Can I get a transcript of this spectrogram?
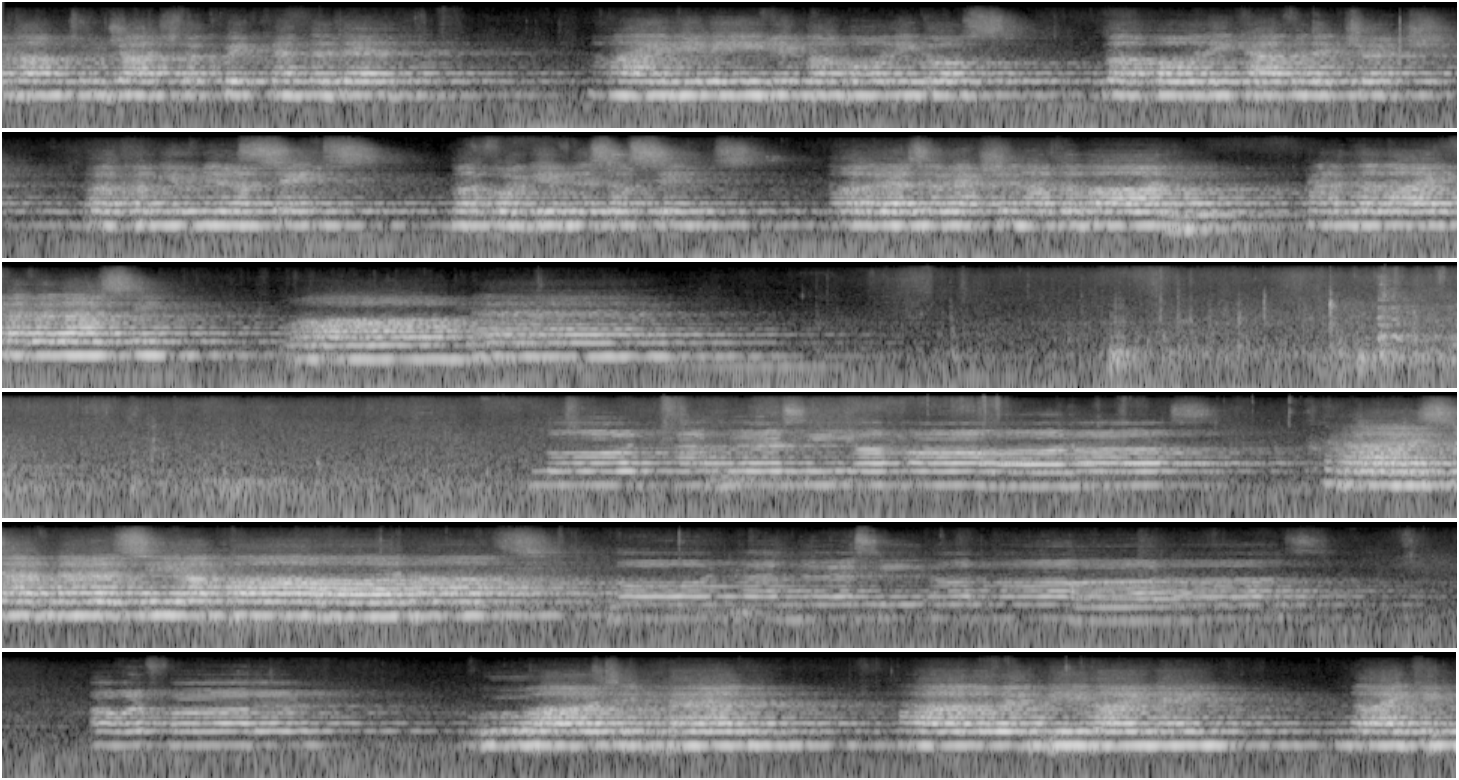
come to judge the quick and the dead. I believe in the Holy Ghost. thy kingdom.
